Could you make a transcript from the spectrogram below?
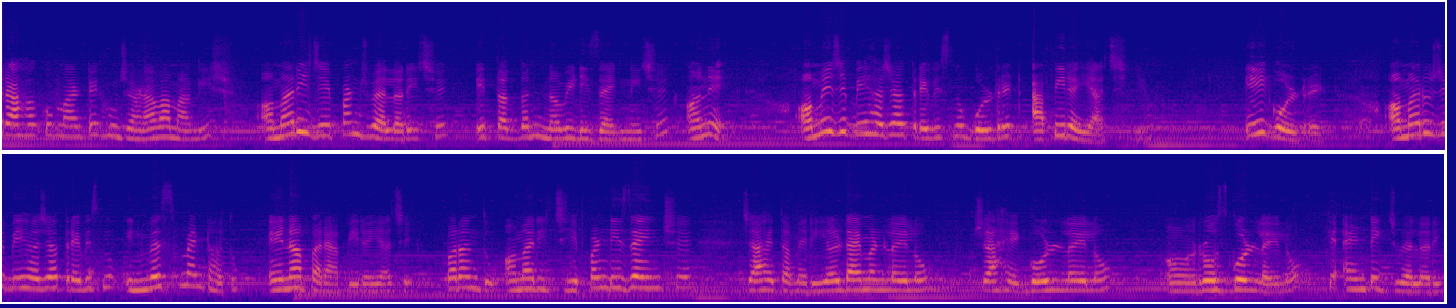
ગ્રાહકો માટે હું જણાવવા માંગીશ, અમારી જે પણ જ્વેલરી છે, એ તદ્દન નવી ડિઝાઇનની છે અને અમે જે બે હજાર ત્રેવીસનું ગોલ્ડ રેટ આપી રહ્યા છીએ, એ ગોલ્ડ રેટ અમારું જે બે હજાર ત્રેવીસનું ઇન્વેસ્ટમેન્ટ હતું, એના પર આપી રહ્યા છે. પરંતુ અમારી જે પણ ડિઝાઇન છે, ચાહે તમે રિયલ ડાયમંડ લઈ લો, ચાહે ગોલ્ડ લઈ લો રોઝ ગોલ્ડ લઈ લો કે એન્ટિક જ્વેલરી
